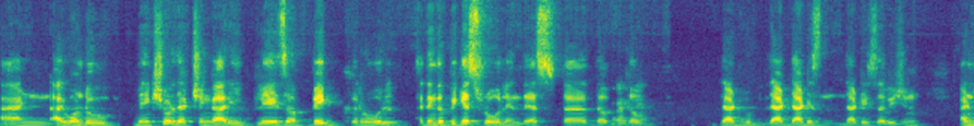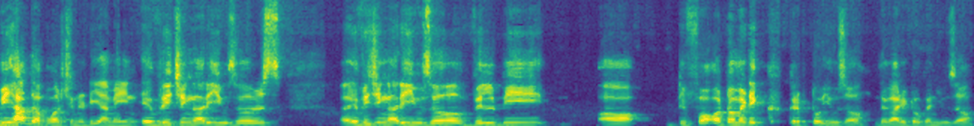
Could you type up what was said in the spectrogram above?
and I want to make sure that Chingari plays a big role. I think the biggest role in this. The the, okay. the that would that that is that is the vision, and we have the opportunity. I mean, every Chingari users every Chingari user will be a default automatic crypto user, the Gari token user.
